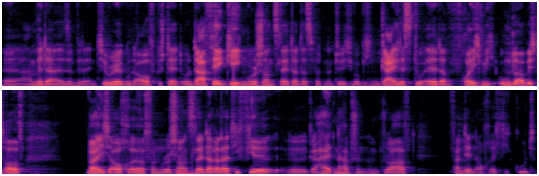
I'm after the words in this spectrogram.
äh, haben wir da, sind wir da Interior gut aufgestellt. Und dafür gegen Rashawn Slater, das wird natürlich wirklich ein geiles Duell. Da freue ich mich unglaublich drauf, weil ich auch äh, von Rashawn Slater relativ viel äh, gehalten habe, schon im Draft. Fand den auch richtig gut.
